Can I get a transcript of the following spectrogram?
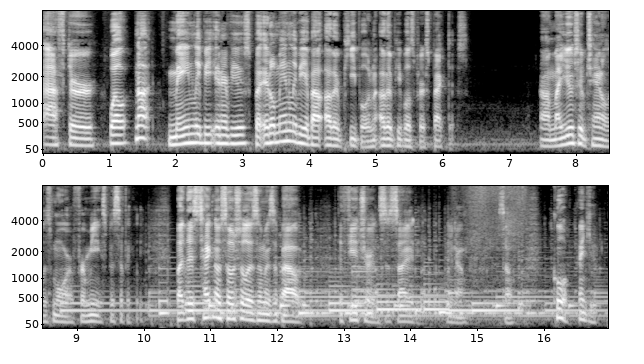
After, well, not mainly be interviews, but it'll mainly be about other people and other people's perspectives. Um, my YouTube channel is more for me specifically, but this techno socialism is about the future in society, you know. So, cool. Thank you.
